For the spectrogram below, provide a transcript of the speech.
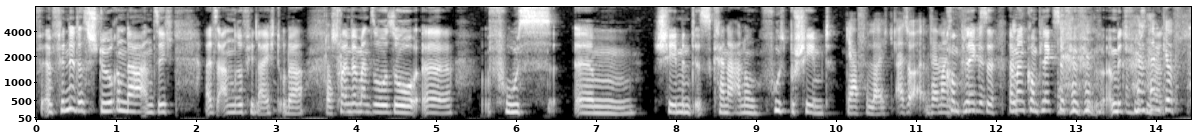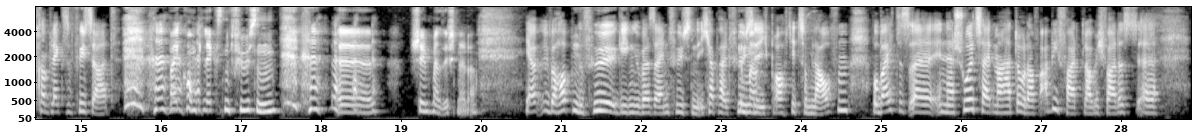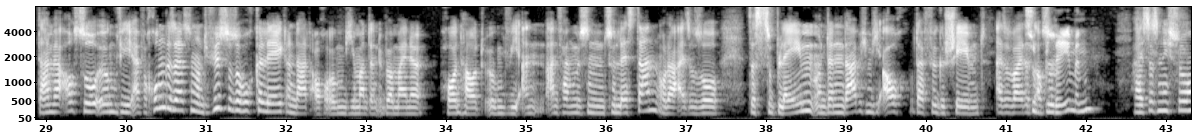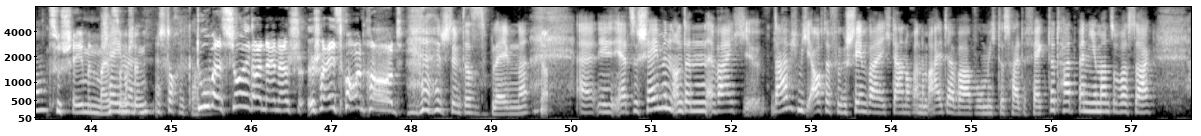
empfindet es störender an sich als andere vielleicht oder Das vor allem wenn man so so äh, Fuß ähm, schämend ist, keine Ahnung, Fuß beschämt. Ja, vielleicht. Also, wenn man komplexe, Gefühle, wenn man komplexe Fü mit Füßen wenn man hat. komplexe Füße hat. Bei komplexen Füßen äh, schämt man sich schneller. Ja, überhaupt ein Gefühl gegenüber seinen Füßen. Ich habe halt Füße, Immer. ich brauche die zum Laufen. Wobei ich das äh, in der Schulzeit mal hatte oder auf Abifahrt, glaube ich, war das. Äh, da haben wir auch so irgendwie einfach rumgesessen und die Füße so hochgelegt und da hat auch irgendjemand dann über meine Hornhaut irgendwie an, anfangen müssen zu lästern oder also so das zu blamen und dann da habe ich mich auch dafür geschämt. Also weil das zu auch so blamen? Heißt das nicht so? Zu schämen meinst shamen. du wahrscheinlich? Ist doch egal. Du bist schuld an deiner Sch scheiß Hornhaut. Stimmt, das ist Blame, ne? Ja. Äh, nee, ja, zu schämen und dann war ich, da habe ich mich auch dafür geschämt, weil ich da noch in einem Alter war, wo mich das halt affected hat, wenn jemand sowas sagt.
